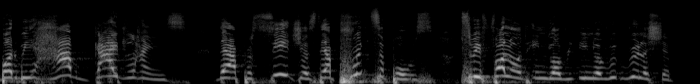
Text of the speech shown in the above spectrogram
But we have guidelines there are procedures, there are principles to be followed in your, in your rulership.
